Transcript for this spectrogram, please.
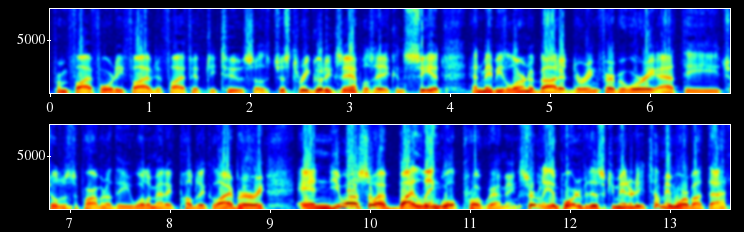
from 5:45 to 5:52. So just three good examples how you can see it and maybe learn about it during February at the Children's Department of the Willimantic Public Library. And you also have bilingual programs programming. Certainly important for this community. Tell me more about that.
